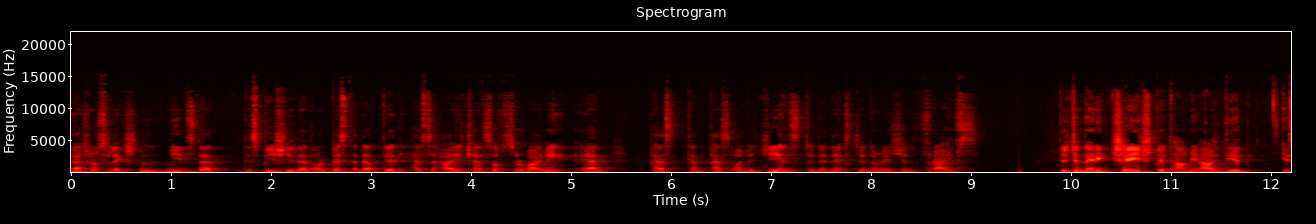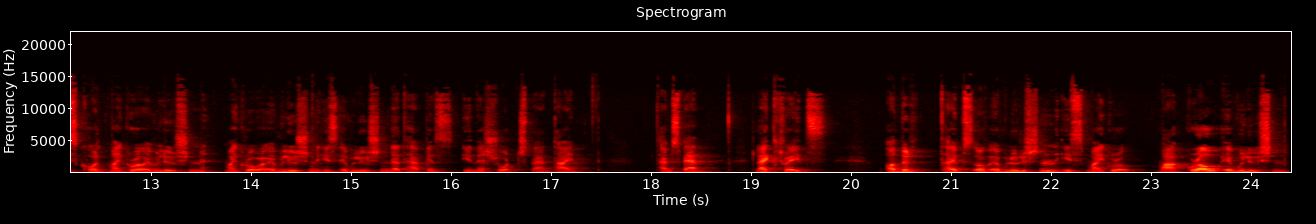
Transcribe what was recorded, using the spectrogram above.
Natural selection means that the species that are best adapted has a higher chance of surviving and pass, can pass on the genes to the next generation thrives. The genetic change that tawny did is called microevolution. Microevolution is evolution that happens in a short span time, time span, like traits. Other types of evolution is micro macroevolution.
